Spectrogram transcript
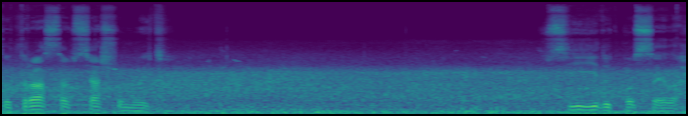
То траса вся шумить. Всі їдуть по селах.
